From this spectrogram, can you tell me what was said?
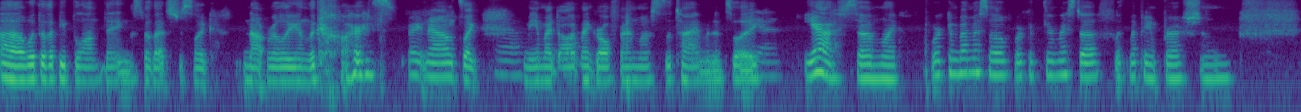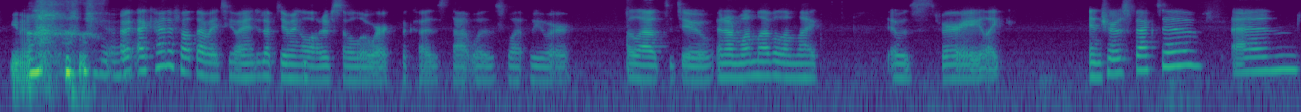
uh with other people on things. So that's just like not really in the cards right now. It's like Yeah. me and my dog, my girlfriend most of the time, and it's like yeah. yeah. So I'm like working by myself, working through my stuff with my paintbrush and you know. Yeah. I, I kind of felt that way too. I ended up doing a lot of solo work because that was what we were allowed to do. And on one level, I'm like, it was very like introspective and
